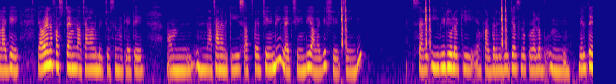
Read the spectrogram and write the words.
అలాగే ఎవరైనా ఫస్ట్ టైం నా ఛానల్ మీరు చూస్తున్నట్లయితే నా ఛానల్కి సబ్స్క్రైబ్ చేయండి లైక్ చేయండి అలాగే షేర్ చేయండి. సరే ఈ వీడియోలోకి ఫర్దర్గా డీటెయిల్స్లోకి వెళ్ళ వెళ్తే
